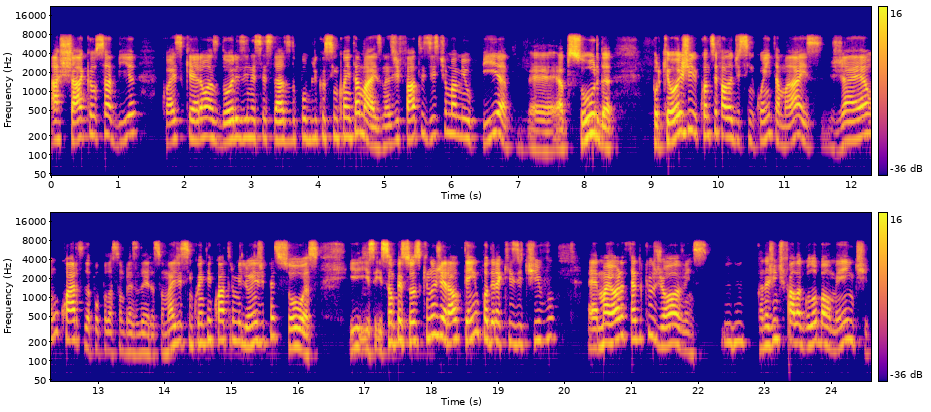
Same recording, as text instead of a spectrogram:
achar que eu sabia quais que eram as dores e necessidades do público 50 mais, mas de fato existe uma miopia é, absurda, porque hoje, quando você fala de 50 mais, já é um quarto da população brasileira, são mais de 54 milhões de pessoas, e, e, e são pessoas que, no geral, têm um poder aquisitivo é, maior até do que os jovens. Uhum. Quando a gente fala globalmente,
